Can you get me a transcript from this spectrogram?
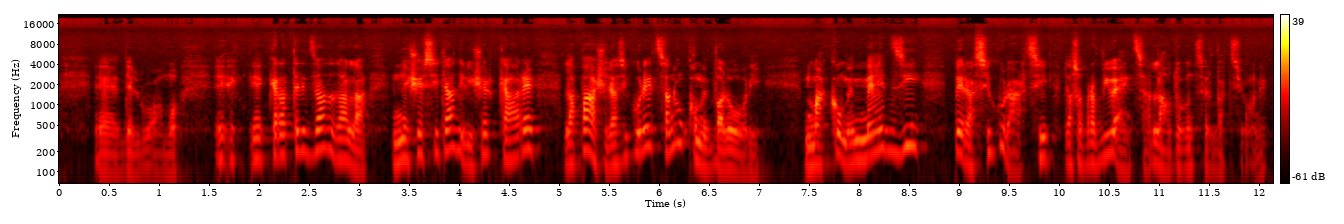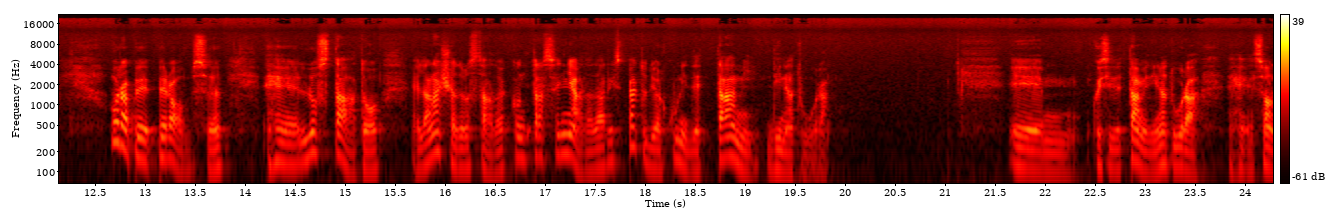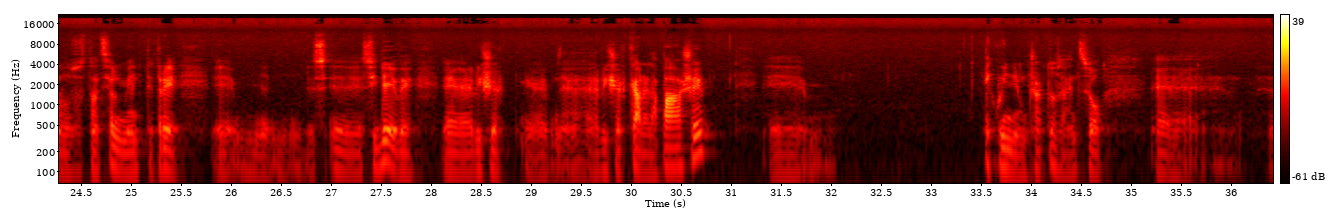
dell'uomo è, è caratterizzata dalla necessità di ricercare la pace e la sicurezza non come valori, ma come mezzi per assicurarsi la sopravvivenza, l'autoconservazione. Ora per, per Hobbes eh, lo Stato, eh, la nascita dello Stato è contrassegnata dal rispetto di alcuni dettami di natura. E, ehm, questi dettami di natura eh, sono sostanzialmente tre. Ehm, eh, si deve eh, ricer- eh, ricercare la pace, e, quindi in un certo senso eh,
